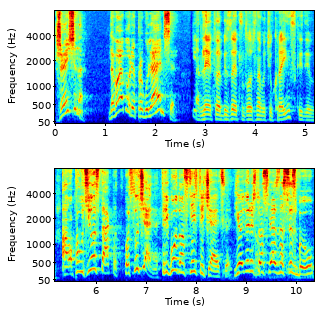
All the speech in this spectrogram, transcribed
Женщина? Давай, Боря, прогуляемся. А для этого обязательно должна быть украинская девушка. А получилось так вот. Вот случайно. Три года он с ней встречается. Я уверен, что он связан с СБУ.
